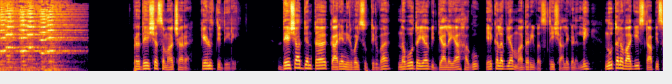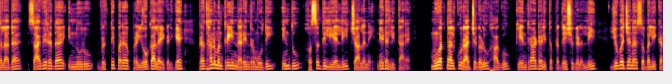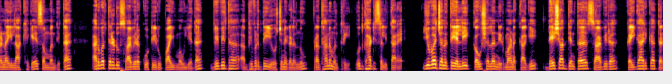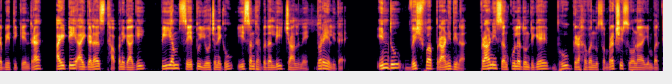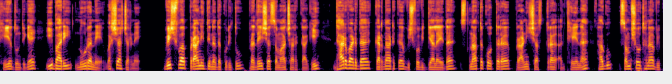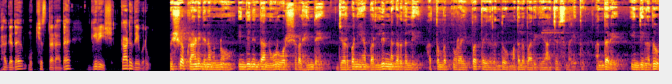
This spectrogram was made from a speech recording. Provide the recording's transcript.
ಪ್ರದೇಶ ಸಮಾಚಾರ ಕೇಳುತ್ತಿದ್ದೀರಿ. ದೇಶಾದ್ಯಂತ ಕಾರ್ಯನಿರ್ವಹಿಸುತ್ತಿರುವ ನವೋದಯ ವಿದ್ಯಾಲಯ ಹಾಗೂ ಏಕಲವ್ಯ ಮಾದರಿ ವಸತಿ ಶಾಲೆಗಳಲ್ಲಿ ನೂತನವಾಗಿ ಸ್ಥಾಪಿಸಲಾದ ಸಾವಿರದ ಇನ್ನೂರು ವೃತ್ತಿಪರ ಪ್ರಯೋಗಾಲಯಗಳಿಗೆ ಪ್ರಧಾನಮಂತ್ರಿ ನರೇಂದ್ರ ಮೋದಿ ಇಂದು ಹೊಸದಿಲ್ಲಿಯಲ್ಲಿ ಚಾಲನೆ ನೀಡಲಿದ್ದಾರೆ. ಮೂವತ್ನಾಲ್ಕು ರಾಜ್ಯಗಳು ಹಾಗೂ ಕೇಂದ್ರಾಡಳಿತ ಪ್ರದೇಶಗಳಲ್ಲಿ ಯುವಜನ ಸಬಲೀಕರಣ ಇಲಾಖೆಗೆ ಸಂಬಂಧಿತ ಅರವತ್ತೆರಡು ಸಾವಿರ ಕೋಟಿ ರೂಪಾಯಿ ಮೌಲ್ಯದ ವಿವಿಧ ಅಭಿವೃದ್ಧಿ ಯೋಜನೆಗಳನ್ನು ಪ್ರಧಾನಮಂತ್ರಿ ಉದ್ಘಾಟಿಸಲಿದ್ದಾರೆ. ಯುವ ಜನತೆಯಲ್ಲಿ ಕೌಶಲ ನಿರ್ಮಾಣಕ್ಕಾಗಿ ದೇಶಾದ್ಯಂತ ಸಾವಿರ ಕೈಗಾರಿಕಾ ತರಬೇತಿ ಕೇಂದ್ರ, ಐಟಿಐಗಳ ಸ್ಥಾಪನೆಗಾಗಿ ಪಿಎಂ ಸೇತು ಯೋಜನೆಗೂ ಈ ಸಂದರ್ಭದಲ್ಲಿ ಚಾಲನೆ ದೊರೆಯಲಿದೆ. ಇಂದು ವಿಶ್ವ ಪ್ರಾಣಿ ದಿನ. ಪ್ರಾಣಿ ಸಂಕುಲದೊಂದಿಗೆ ಭೂಗ್ರಹವನ್ನು ಸಂರಕ್ಷಿಸೋಣ ಎಂಬ ಧ್ಯೇಯದೊಂದಿಗೆ ಈ ಬಾರಿ ನೂರನೇ ವರ್ಷಾಚರಣೆ. ವಿಶ್ವ ಪ್ರಾಣಿ ದಿನದ ಕುರಿತು ಪ್ರದೇಶ ಸಮಾಚಾರಕ್ಕಾಗಿ ಧಾರವಾಡದ ಕರ್ನಾಟಕ ವಿಶ್ವವಿದ್ಯಾಲಯದ ಸ್ನಾತಕೋತ್ತರ ಪ್ರಾಣಿಶಾಸ್ತ್ರ ಅಧ್ಯಯನ ಹಾಗೂ ಸಂಶೋಧನಾ ವಿಭಾಗದ ಮುಖ್ಯಸ್ಥರಾದ ಗಿರೀಶ್ ಕಾಡದೇವರು. ವಿಶ್ವ ಪ್ರಾಣಿ ದಿನವನ್ನು ಇಂದಿನಿಂದ ನೂರು ವರ್ಷಗಳ ಹಿಂದೆ ಜರ್ಮನಿಯ ಬರ್ಲಿನ್ ನಗರದಲ್ಲಿ ಹತ್ತೊಂಬತ್ತು ನೂರ ಇಪ್ಪತ್ತೈದರಂದು ಮೊದಲ ಬಾರಿಗೆ ಆಚರಿಸಲಾಯಿತು. ಅಂದರೆ ಇಂದಿನದು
